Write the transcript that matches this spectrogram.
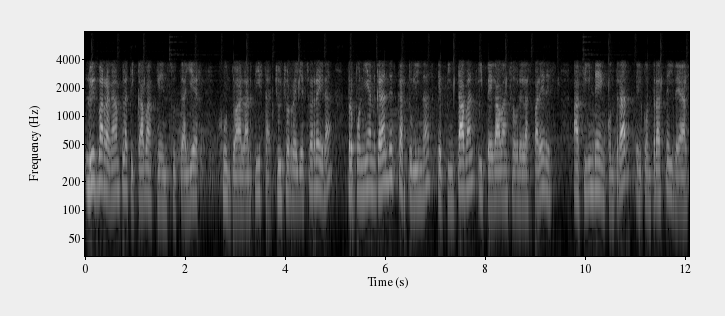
Luis Barragán platicaba que en su taller, junto al artista Chucho Reyes Ferreira, proponían grandes cartulinas que pintaban y pegaban sobre las paredes, a fin de encontrar el contraste ideal.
